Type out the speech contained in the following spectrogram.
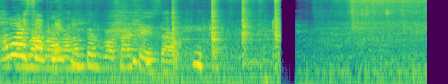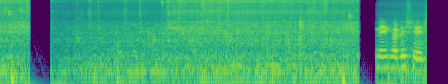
খাবার সাপ নাকি? করে শেষ।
